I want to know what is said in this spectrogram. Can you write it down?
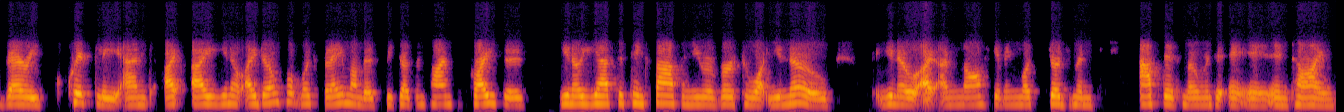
very quickly. And I, I, you know, I don't put much blame on this because in times of crisis, you know, you have to think fast and you revert to what you know. You know, I, I'm not giving much judgment at this moment in, in, time.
